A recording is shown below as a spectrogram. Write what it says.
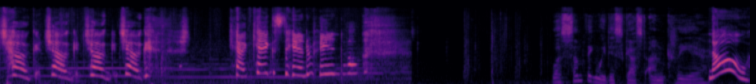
chug, chug, chug, chug. yeah, keg stand, Faendal. Was something we discussed unclear? No,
